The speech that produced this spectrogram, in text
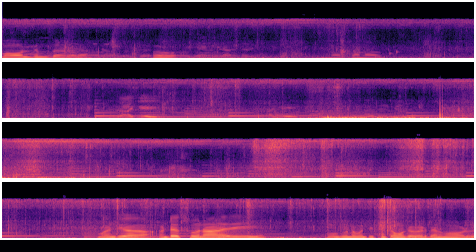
మామూలు దింపుతారు కదా మంచిగా అంటే సోనా అనేది పోకుండా మంచి తిక్కమక్క పెడతాను మావాడు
